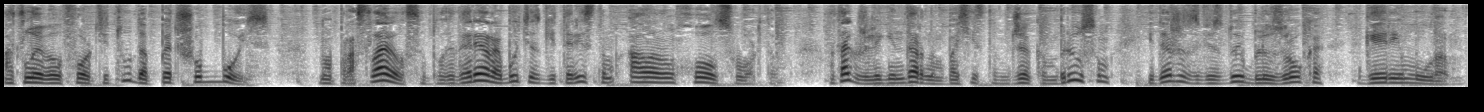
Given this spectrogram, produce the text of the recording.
от Level 42 до Pet Shop Boys, но прославился благодаря работе с гитаристом Аланом Холсвортом, а также легендарным басистом Джеком Брюсом и даже звездой блюз-рока Гэри Муром –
